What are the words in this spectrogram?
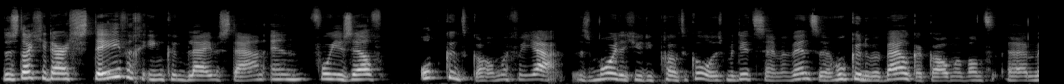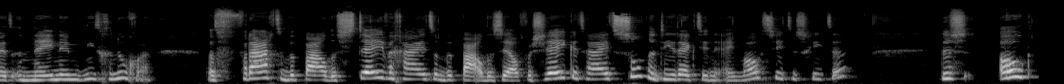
Dus dat je daar stevig in kunt blijven staan en voor jezelf op kunt komen van ja, het is mooi dat jullie protocol is, maar dit zijn mijn wensen. Hoe kunnen we bij elkaar komen? Want uh, met een nee neem ik niet genoegen. Dat vraagt een bepaalde stevigheid, een bepaalde zelfverzekerdheid, zonder direct in de emotie te schieten. Dus ook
